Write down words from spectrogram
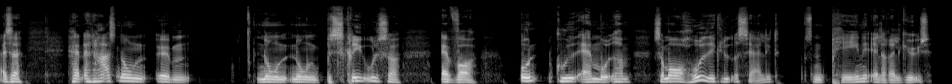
Altså, han, han har sådan nogle, øhm, nogle, nogle beskrivelser af, hvor ond Gud er mod ham, som overhovedet ikke lyder særligt sådan pæne eller religiøse.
